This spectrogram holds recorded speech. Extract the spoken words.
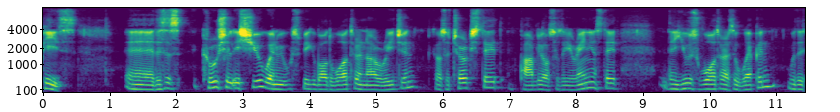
peace. Uh, this is a crucial issue when we speak about water in our region because the Turkish state, and partly also the Iranian state, they use water as a weapon. With the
